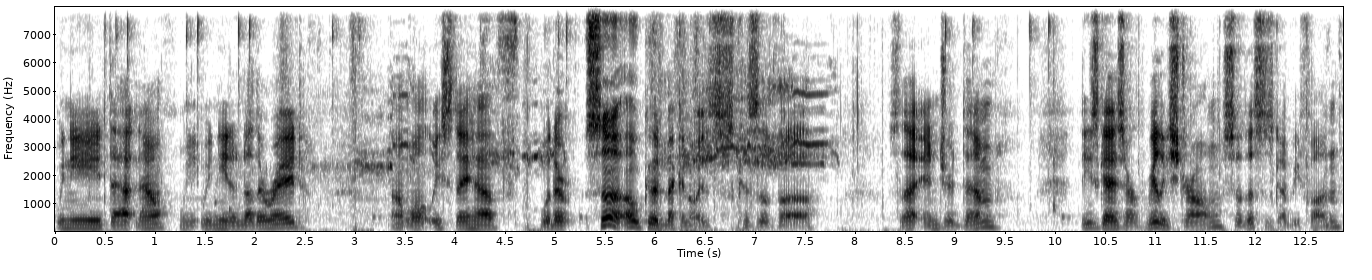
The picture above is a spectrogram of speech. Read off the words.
we need that now? We, we need another raid? Oh, well, at least they have whatever. So, oh, good, mechanoids, because of, uh, so that injured them. These guys are really strong, so this is gonna be fun.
